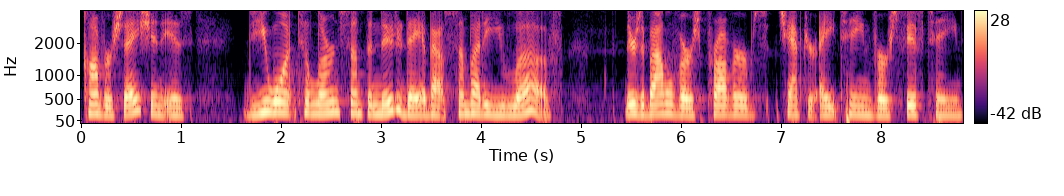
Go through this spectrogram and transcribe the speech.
conversation is: Do you want to learn something new today about somebody you love? There's a Bible verse, Proverbs chapter 18, verse 15,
